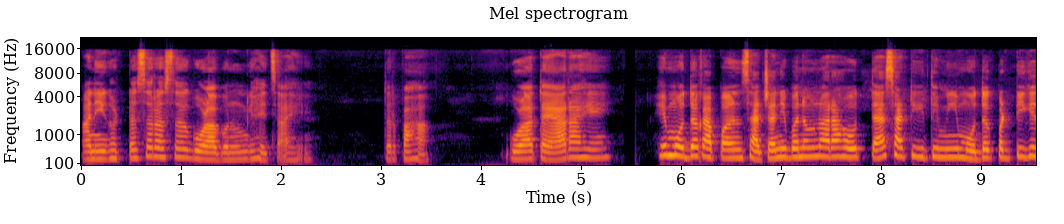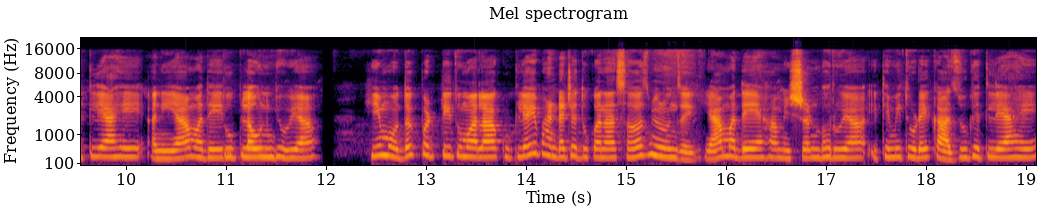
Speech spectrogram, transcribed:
आणि घट्टसर असं गोळा बनवून घ्यायचा आहे. तर पहा गोळा तयार आहे. हे मोदक आपण साच्याने बनवणार आहोत. त्यासाठी इथे मी मोदक पट्टी घेतली आहे आणि यामध्ये तूप लावून घेऊया. ही मोदक पट्टी तुम्हाला कुठल्याही भांड्याच्या दुकानात सहज मिळून जाईल. यामध्ये हा मिश्रण भरूया. इथे मी थोडे काजू घेतले आहे.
